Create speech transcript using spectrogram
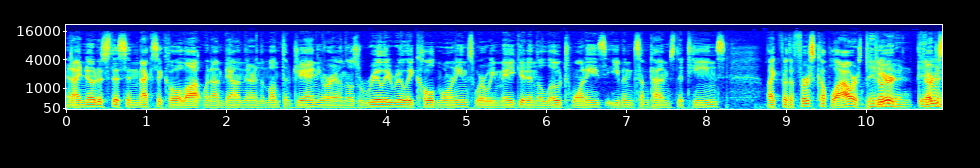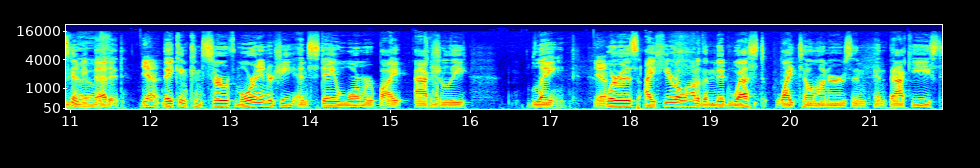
And I notice this in Mexico a lot when I'm down there in the month of January on those really really cold mornings where we may get in the low 20s, even sometimes the teens. Like for the first couple hours, the they deer even, they they're just going to be bedded. Yeah. They can conserve more energy and stay warmer by actually laying. Yeah. Whereas I hear a lot of the Midwest whitetail hunters and, and back east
